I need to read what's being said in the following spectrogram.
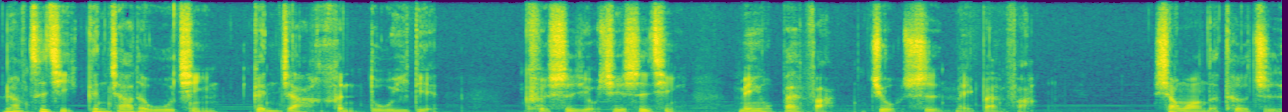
让自己更加的无情，更加狠毒一点。可是有些事情没有办法，就是没办法。向往的特质，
